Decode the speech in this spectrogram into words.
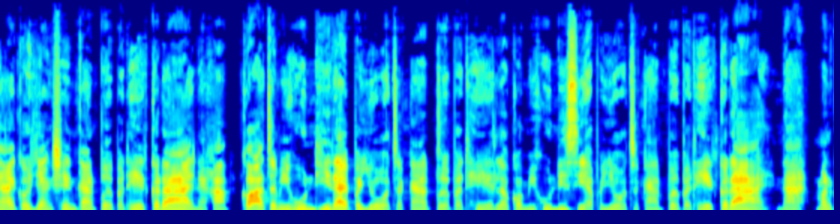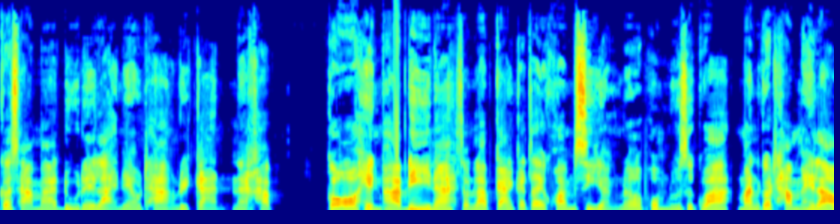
ง่ายๆ ก็อย่างเช่นการเปิดประเทศก็ได้นะครับ ก็อาจจะมีหุ้นที่ได้ประโยชน์จากการเปิดประเทศ แล้วก็มีหุ้นที่เสียประโยชน์จากการเปิดประเทศก็ได้นะมันก็สามารถดูได้หลายแนวทางด้วยกันนะครับ ก็เห็นภาพดีนะสำหรับการกระจายความเสี่ยงเนอะผมรู้สึกว่ามันก็ทำให้เรา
